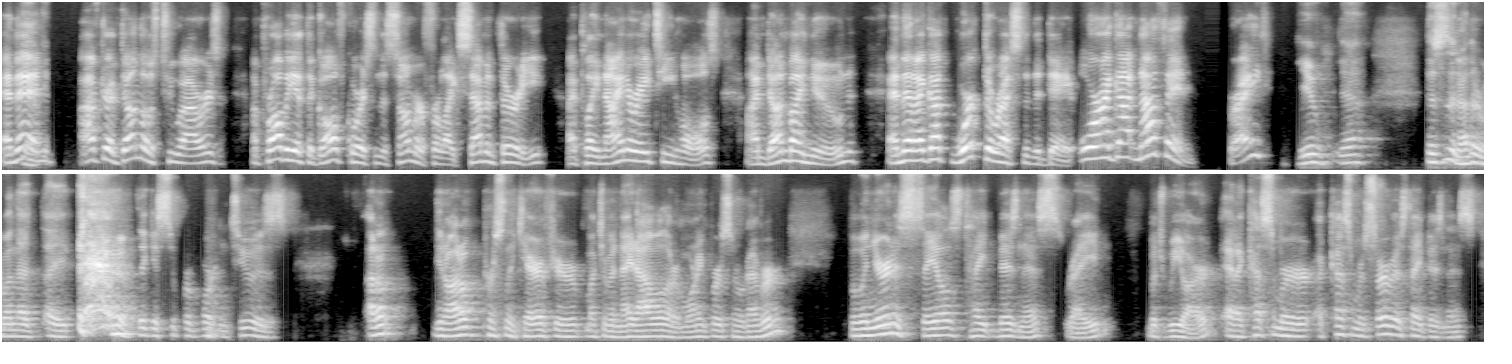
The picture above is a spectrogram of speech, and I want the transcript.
And then yeah. after I've done those two hours, I'm probably at the golf course in the summer for like 7:30. I play nine or 18 holes. I'm done by noon and then I got work the rest of the day, or I got nothing. Right? You, yeah. This is another one that I think is super important too. Is I don't, you know, I don't personally care if you're much of a night owl or a morning person or whatever, but when you're in a sales type business, right, which we are, and a customer a customer service type business,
